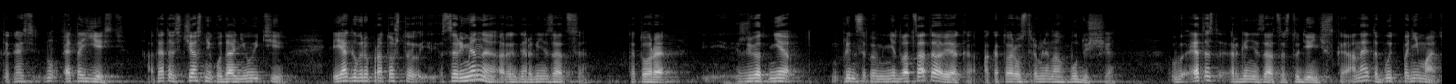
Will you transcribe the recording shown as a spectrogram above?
такая, ну, это есть. От этого сейчас никуда не уйти. И я говорю про то, что современная организация, которая живет не принципами не 20 века, а которая устремлена в будущее, эта организация студенческая, она это будет понимать.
